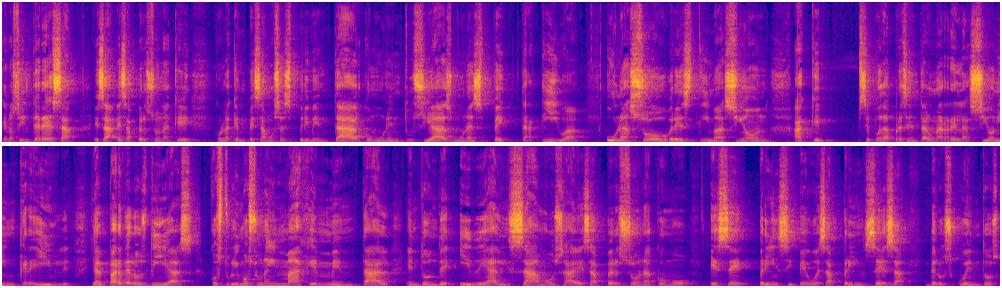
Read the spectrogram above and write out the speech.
que nos interesa, esa, esa persona que, con la que empezamos a experimentar como un entusiasmo, una expectativa, una sobreestimación a que se pueda presentar una relación increíble. Y al par de los días construimos una imagen mental en donde idealizamos a esa persona como ese príncipe o esa princesa de los cuentos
